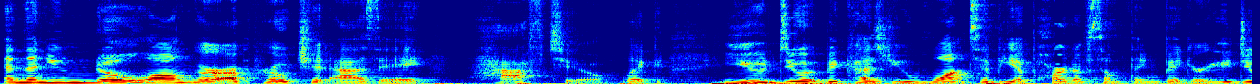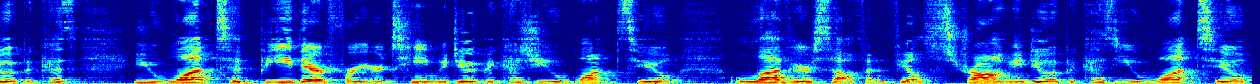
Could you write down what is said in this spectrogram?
and then you no longer approach it as a have to. Like you do it because you want to be a part of something bigger. You do it because you want to be there for your team. You do it because you want to love yourself and feel strong. You do it because you want to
